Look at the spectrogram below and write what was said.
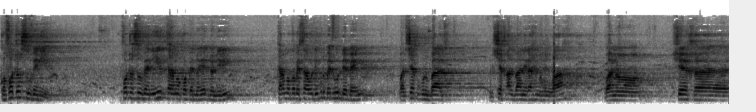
ko photo souvenir. Photo souvenir karama koɓe no yeddodiri karma koɓe saudi ɓurɓe ɗurde ɓen wan cheikh bune bas won cheikh albani rahimahullah wano cheikh eh,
